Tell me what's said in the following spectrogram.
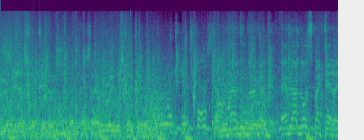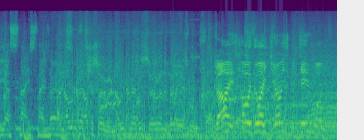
Everybody go spectator. Everybody go spectator. Everyone hit full stop. Very good, very good. Everyone go spectator. Yes, nice, nice, very And now we nice. crash the server. Now we crash the server, and the players will crash. Guys, how do I join spectator mode?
